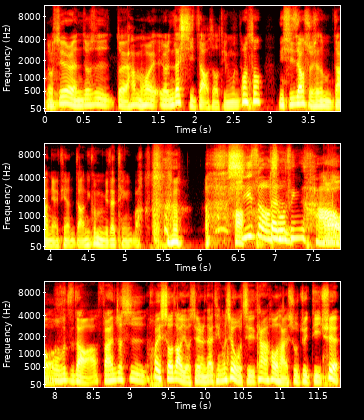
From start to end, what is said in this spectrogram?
有些人就是、对他们会有人在洗澡的时候听，我说你洗澡水声那么大，你还听得到？你根本没在听吧？洗澡但收听哦，好，我不知道啊，反正就是会收到有些人在听，而且我其实看后台数据，的确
